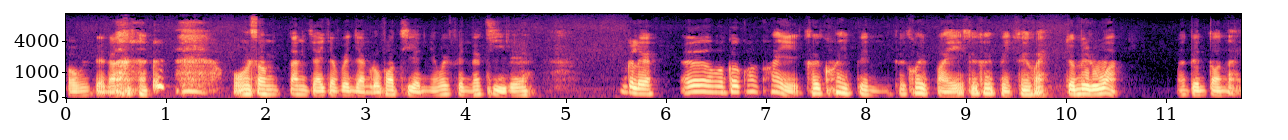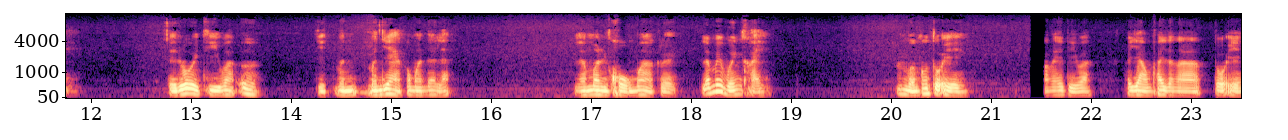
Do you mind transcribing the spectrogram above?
ผมไม่เป็นนะผมต้องตั้งใจจะเป็นอย่างหลวงพ่อเทียนยังไม่เป็นนักทีเลย ก็เลย เออ มันก็ค่อยๆค่อยๆเป็น ค่อยๆไป ค่อยๆเป็นค่อยๆไปจนไม่รู้ว่ามันเป็นตอนไหน แต่รู้อีกทีว่า เออ จิตมันมันแยกของมันได้แล้วแล้วมันคงมากเลย แล้วไม่เหมือนใครมันเหมือนของตัวเองฟังให้ดีว่า พยายามพัฒนาตัวเอง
